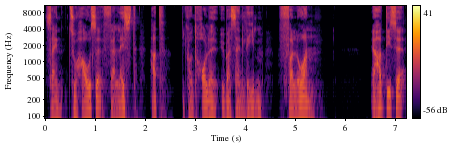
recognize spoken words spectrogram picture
sein Zuhause verlässt, hat die Kontrolle über sein Leben verloren. Er hat diese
